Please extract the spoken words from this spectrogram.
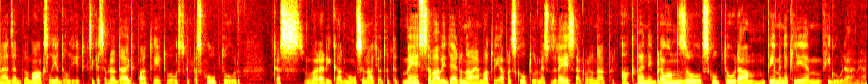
mēdzam to mākslu iedalīt. Cik es saprotu, Daiga pati to uzskata par skulptūru kas var arī kādu mulsināt. Jo tad, kad mēs savā vidē runājam Latvijā par skulptūru, mēs uzreiz sākam runāt par akmeni, bronzu, skulptūrām, pieminekļiem, figūrām. Ja?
